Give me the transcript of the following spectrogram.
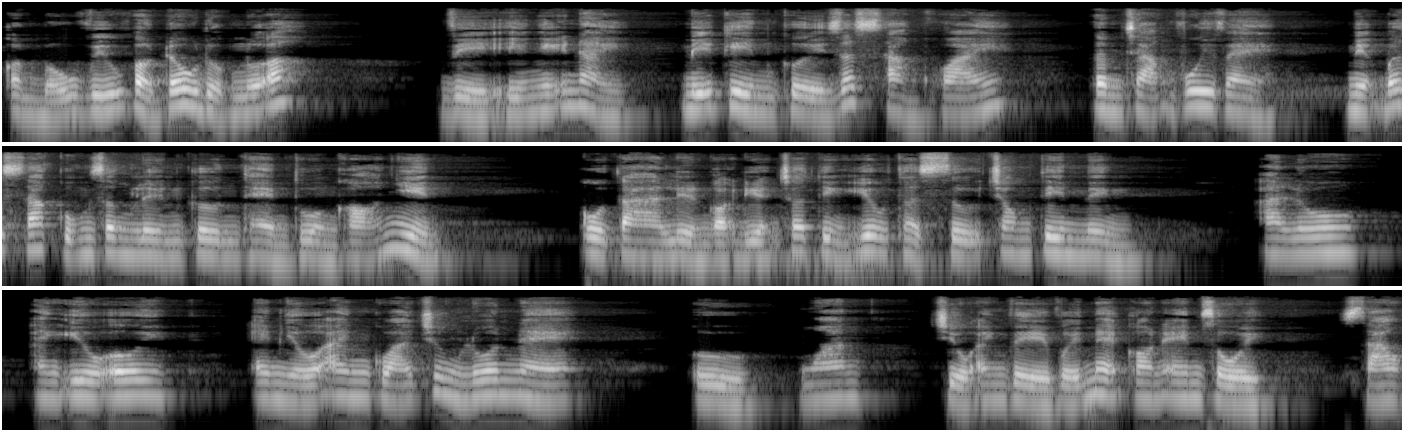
còn bấu víu vào đâu được nữa. Vì ý nghĩ này, Mỹ Kim cười rất sảng khoái, tâm trạng vui vẻ, miệng bất giác cũng dâng lên cơn thèm thuồng khó nhìn. Cô ta liền gọi điện cho tình yêu thật sự trong tim mình. Alo, anh yêu ơi, em nhớ anh quá chừng luôn nè. Ừ, ngoan, chiều anh về với mẹ con em rồi. Sao,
